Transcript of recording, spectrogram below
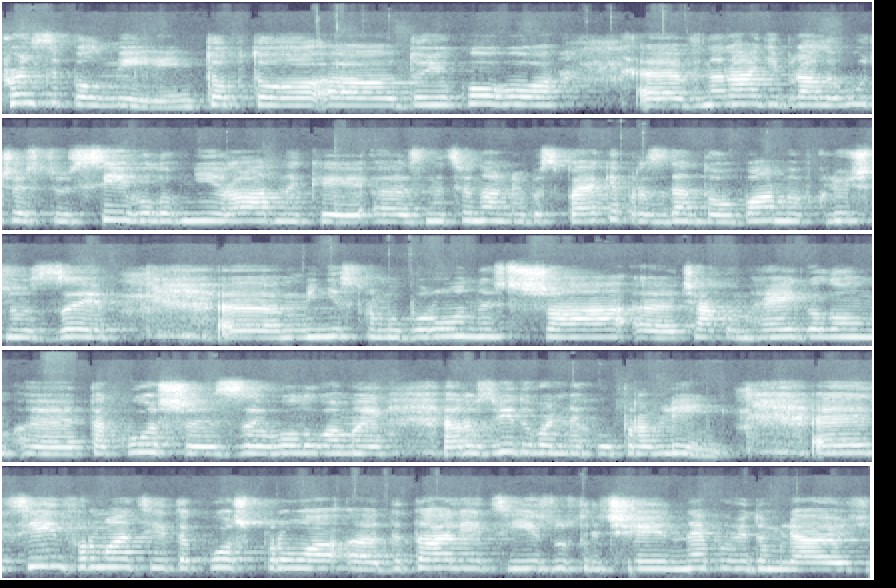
principal meeting, тобто е, до якого е, в нараді брали участь усі головні радники з національної безпеки президента Обами, включно з міністром оборони США Чаком Гейгелом, також з головами розвідувальних управлінь. Ці інформації також про деталі цієї зустрічі не повідомляють.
